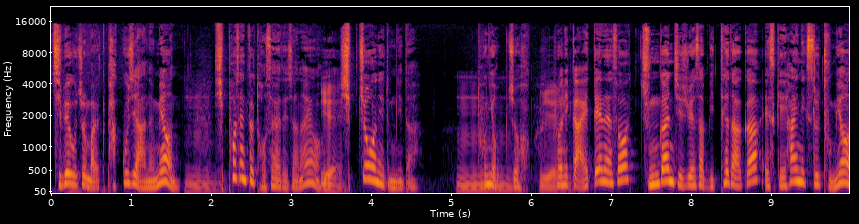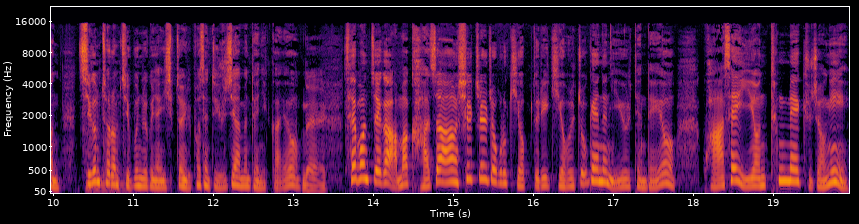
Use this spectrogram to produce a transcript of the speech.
지배구조를 막 이렇게 바꾸지 않으면 음. 10%를 더 사야 되잖아요. 예. 10조 원이 듭니다. 음. 돈이 없죠. 예. 그러니까 아예 떼내서 중간 지주회사 밑에다가 SK 하이닉스를 두면 지금처럼 지분율 그냥 20.1% 유지하면 되니까요. 네. 세 번째가 아마 가장 실질적으로 기업들이 기업을 쪼개는 이유일 텐데요. 과세 이연 특례 규정이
